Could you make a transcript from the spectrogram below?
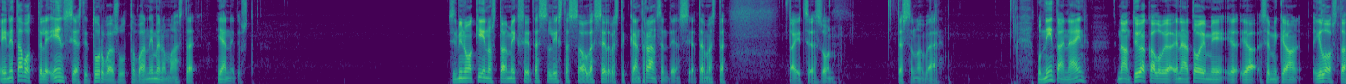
Ei ne tavoittele ensisijaisesti turvallisuutta, vaan nimenomaan sitä jännitystä. Sitten minua kiinnostaa, miksi tässä listassa ole selvästikään transcendenssia tämmöistä, tai itse asiassa on. Tässä sanoin väärin. Mutta niin tai näin, nämä on työkaluja ja nämä toimii, ja, ja se mikä on ilosta,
